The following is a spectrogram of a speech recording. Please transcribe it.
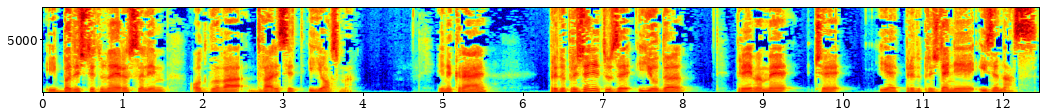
и бъдещето на Иерусалим от глава 28. И накрая, предупреждението за Юда приемаме, че е предупреждение и за нас.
